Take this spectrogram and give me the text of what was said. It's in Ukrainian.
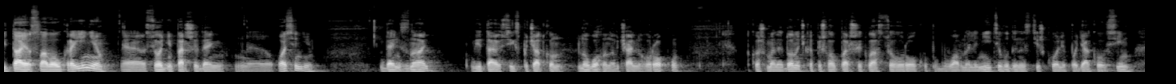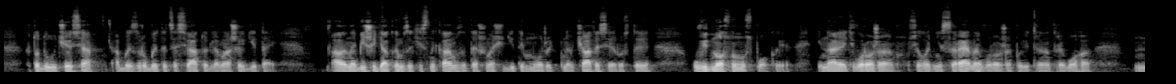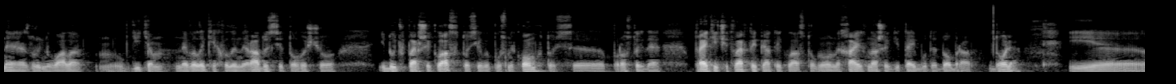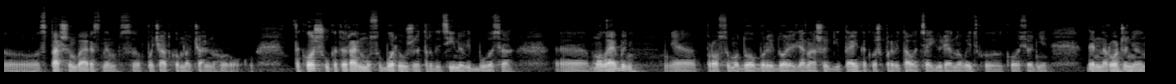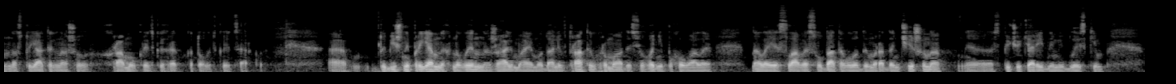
Вітаю, слава Україні! Е, Сьогодні перший день е, осені, день знань. Вітаю всіх з початком нового навчального року. Також в мене донечка пішла в перший клас цього року, побував на лінійці в 11 школі. Подякував всім, хто долучився, аби зробити це свято для наших дітей. Але найбільше дякуємо захисникам за те, що наші діти можуть навчатися і рости у відносному спокої. І навіть ворожа сьогодні сирена, ворожа повітряна тривога не зруйнувала дітям невеликі хвилини радості, того, що йдуть в перший клас, хтось є випускником, хтось е, просто йде в третій, четвертий, п'ятий клас. Тому нехай в наших дітей буде добра доля. І е, з першим вереснем, з початком навчального року. Також у катедральному соборі вже традиційно відбулося е, молебень. Е, Просимо доброї долі для наших дітей. Також привітав отця Юрія Новицького, якого сьогодні день народження, настоятель нашого храму Української греко-католицької церкви. Е, До більш неприємних новин, на жаль, маємо далі втрати в громади. Сьогодні поховали на Алеї Слави солдата Володимира Данчишина, е, співчуття рідним і близьким.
